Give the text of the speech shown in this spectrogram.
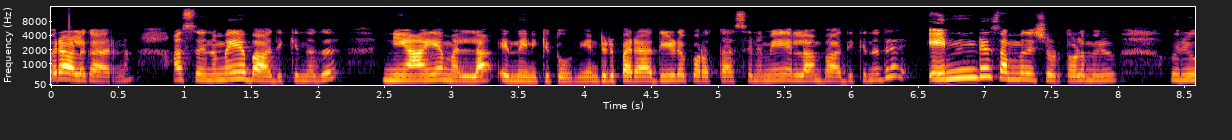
ഒരാൾ കാരണം ആ സിനിമയെ ബാധിക്കുന്നത് ന്യായമല്ല എന്ന് എനിക്ക് തോന്നി. എന്റെ ഒരു പരാതിയുടെ പുറത്ത് ആ സിനിമയെ എല്ലാം ബാധിക്കുന്നത് എന്നെ സംബന്ധിച്ചിടത്തോളം ഒരു ഒരു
